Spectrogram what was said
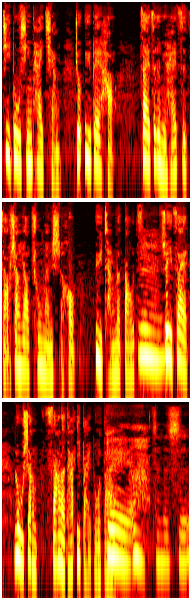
嫉妒心太强，就预备好，在这个女孩子早上要出门时候。预藏了刀子，嗯、所以在路上杀了他一百多刀。对啊，真的是。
